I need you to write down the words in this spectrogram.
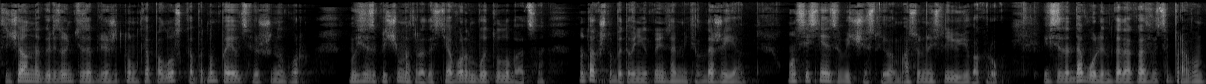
Сначала на горизонте забрежет тонкая полоска, а потом появится вершина гор. Мы все закричим от радости, а ворон будет улыбаться. Но так, чтобы этого никто не заметил, даже я. Он стесняется быть счастливым, особенно если люди вокруг. И всегда доволен, когда оказывается правым.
